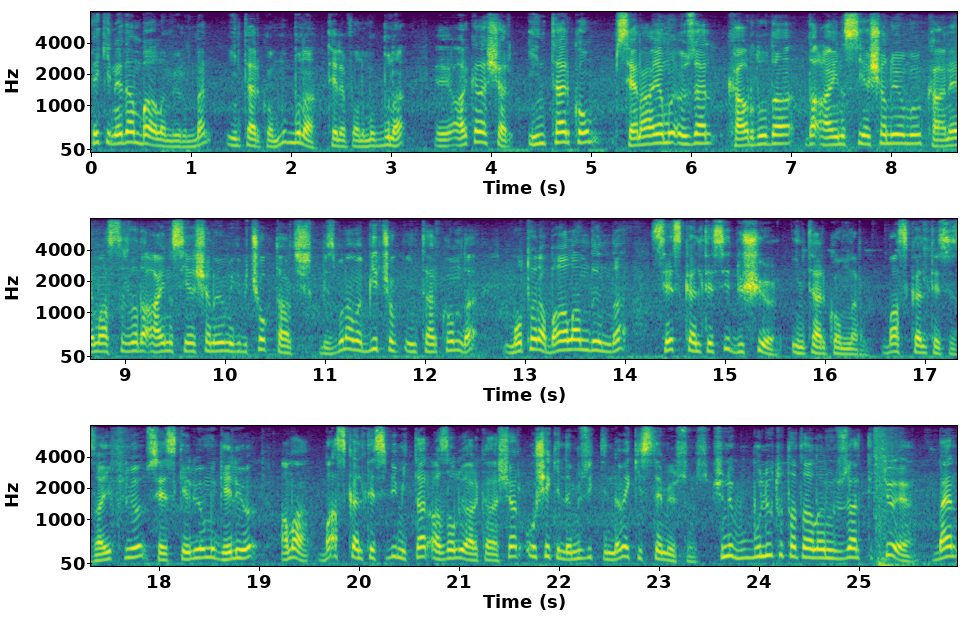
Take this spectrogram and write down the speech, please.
Peki neden bağlamıyorum ben interkomu buna, telefonumu buna? Ee, arkadaşlar interkom Sena'ya mı özel, Cardo'da da aynısı yaşanıyor mu, KN Master'da da aynısı yaşanıyor mu gibi çok tartıştık biz bunu ama birçok interkom da motora bağlandığında ses kalitesi düşüyor interkomların. Bas kalitesi zayıflıyor, ses geliyor mu geliyor ama bas kalitesi bir miktar azalıyor arkadaşlar. O şekilde müzik dinlemek istemiyorsunuz. Şimdi bu Bluetooth hatalarını düzelttik diyor ya. Ben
